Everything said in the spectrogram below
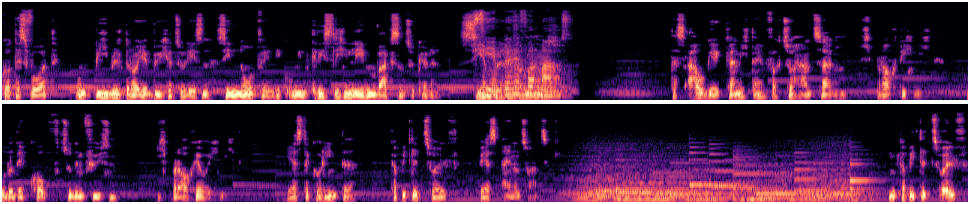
Gottes Wort und bibeltreue Bücher zu lesen sind notwendig, um im christlichen Leben wachsen zu können. Siempre reformados. Das Auge kann nicht einfach zur Hand sagen, ich brauche dich nicht, oder der Kopf zu den Füßen, ich brauche euch nicht. 1. Korinther, Kapitel 12, Vers 21. In Kapitel 12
